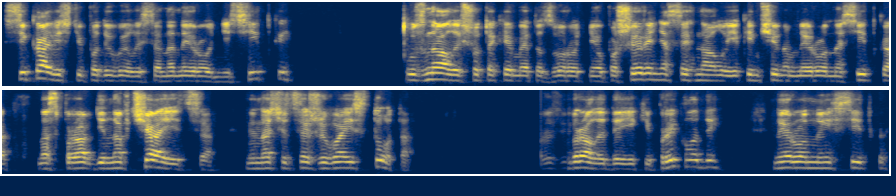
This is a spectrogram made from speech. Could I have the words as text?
З цікавістю подивилися на нейронні сітки, узнали, що таке метод зворотнього поширення сигналу, яким чином нейронна сітка насправді навчається, неначе це жива істота розібрали деякі приклади нейронної сітки,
